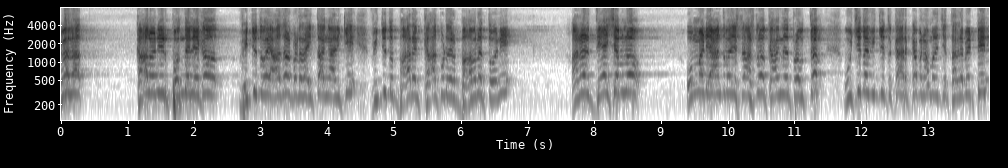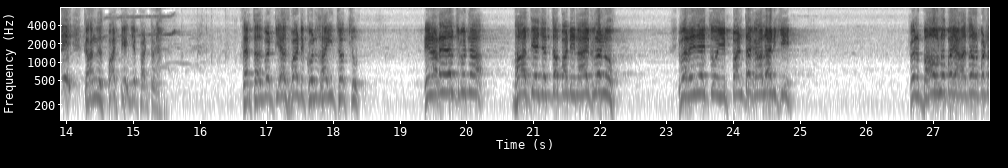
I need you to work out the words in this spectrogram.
ఇవాళ కాలువ నీరు పొందలేక విద్యుత్ పై ఆధారపడిన రైతాంగానికి విద్యుత్ భారం కాకూడదనే భావనతోని ఆనాడు దేశంలో ఉమ్మడి ఆంధ్రప్రదేశ్ రాష్ట్రంలో కాంగ్రెస్ ప్రభుత్వం ఉచిత విద్యుత్ కార్యక్రమం అమలు చేసి తలబెట్టింది కాంగ్రెస్ పార్టీ అని చెప్పి అంటున్నాం. సరే తదుపరి టీఆర్ఎస్ పార్టీ కొనసాగించవచ్చు. నేను అడగదలుచుకున్న భారతీయ జనతా పార్టీ నాయకులను ఇవాళ ఏదైతే ఈ పంట కాలానికి వీళ్ళ బావులపై ఆధారపడ్డ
